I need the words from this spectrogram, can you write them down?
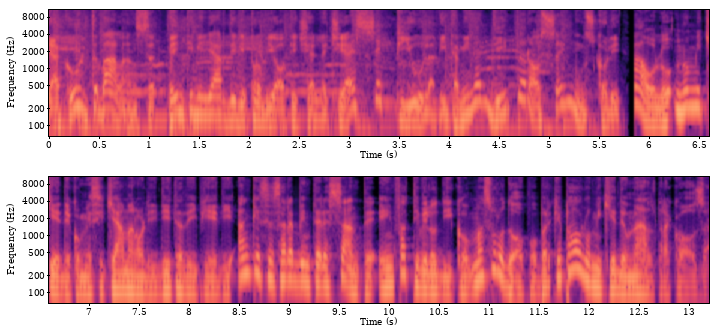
Yakult Balance, 20 miliardi di probiotici LCS più la vitamina D per ossa e muscoli. Paolo non mi chiede come si chiamano le dita dei piedi, anche se sarebbe interessante e infatti ve lo dico, ma solo dopo, perché Paolo mi chiede un'altra cosa.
